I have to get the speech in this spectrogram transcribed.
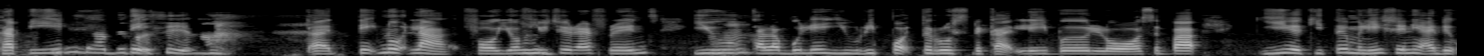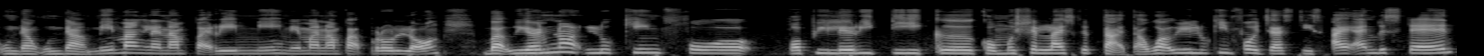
Tapi Ini dah habis take toxic lah. uh, take note lah for your Mhm. future reference you Mhm. kalau boleh you report terus dekat labor law sebab ya kita Malaysia ni ada undang-undang memanglah nampak remeh memang nampak prolong but we are Mhm. not looking for popularity ke commercialize ke tak tak what we looking for justice i understand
